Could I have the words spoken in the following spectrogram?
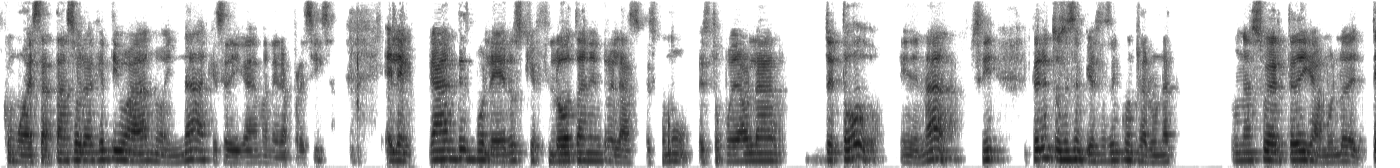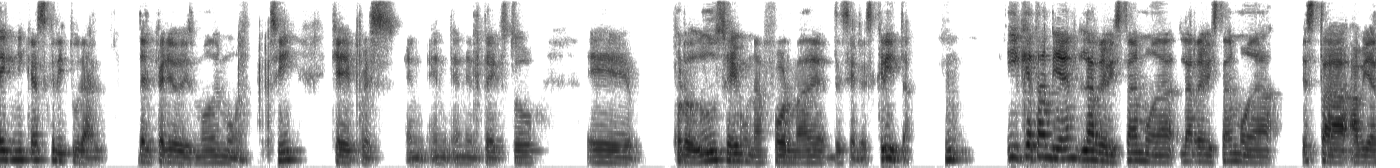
como está tan sobreadjetivada, no hay nada que se diga de manera precisa. Elegantes boleros que flotan en relación, es como, esto puede hablar de todo y de nada, ¿sí? Pero entonces empiezas a encontrar una, una suerte, digámoslo, de técnica escritural del periodismo de moda, ¿sí? Que pues en, en, en el texto eh, produce una forma de, ser escrita. Y que también la revista de moda, la revista de moda está, había,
